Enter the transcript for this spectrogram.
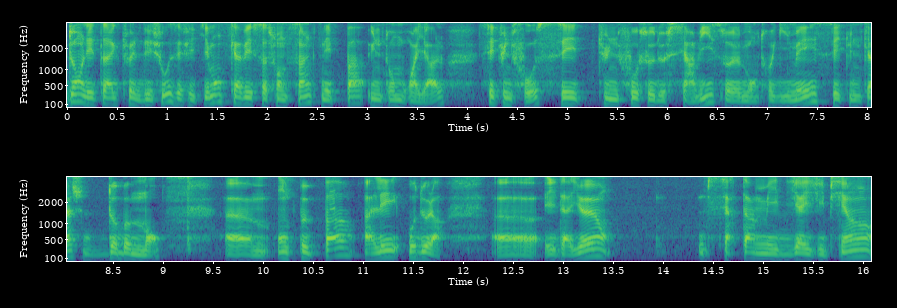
dans l'état actuel des choses, effectivement, KV65 n'est pas une tombe royale, c'est une fosse, c'est une fosse de service, euh, entre guillemets, c'est une cache d'obomement. Euh, on ne peut pas aller au-delà. Euh, et d'ailleurs, certains médias égyptiens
